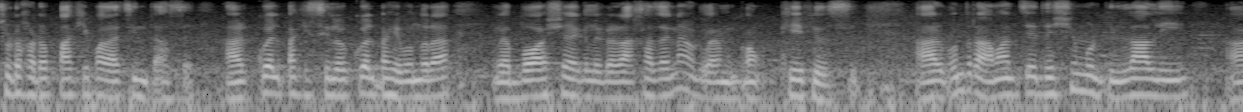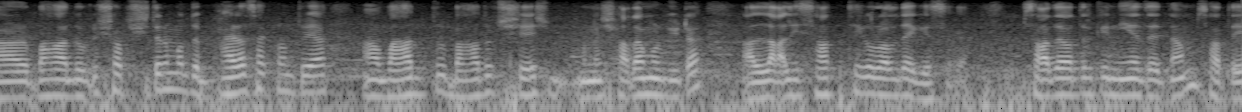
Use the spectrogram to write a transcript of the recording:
ছোটোখাটো পাখি পালার চিন্তা আছে। আর কোয়েল পাখি ছিল, কোয়েল পাখি বন্ধুরা বয়স হয়ে গেলে এটা রাখা যায় না, ওগুলো আমি খেয়ে ফেলছি। আর বন্ধুরা, আমার যে দেশি মুরগি, লালি আর বাহাদুর সব শীতের মধ্যে ভাইরাস আক্রান্ত হয়ে বাহাদুর বাহাদুর শেষ মানে সাদা মুরগিটা আর লালি সাত থেকে ওরাল দিয়ে গেছে সাদে ওদেরকে নিয়ে যেতাম সাথে।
